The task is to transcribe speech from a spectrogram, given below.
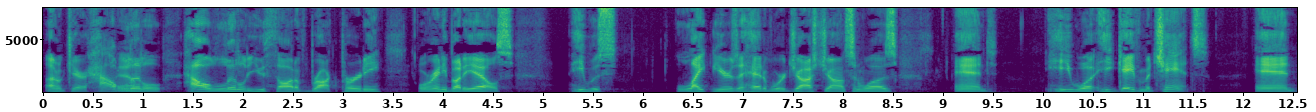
I don't care how Yeah. little how little you thought of Brock Purdy or anybody else. He was light years ahead of where Josh Johnson was, and he wa- he gave him a chance. And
